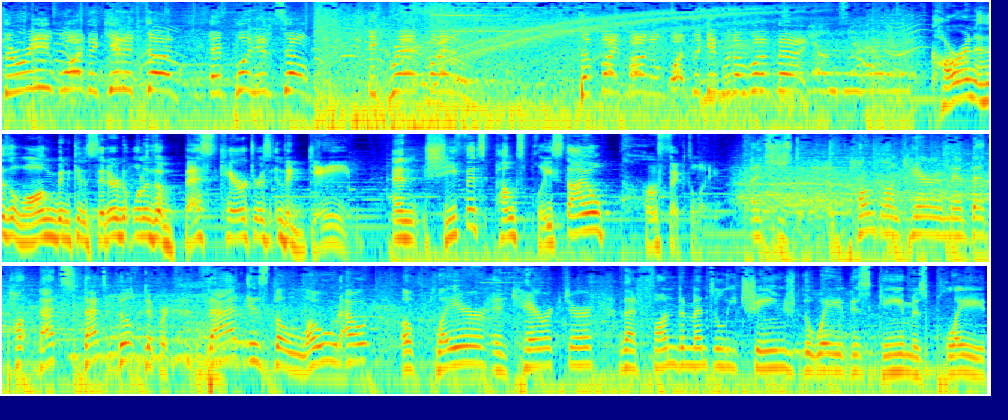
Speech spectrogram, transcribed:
3-1 to get it done and put himself in grand finals to fight Mono once again for the run back. Karin has long been considered one of the best characters in the game, and she fits Punk's playstyle perfectly. It's just Punk on Karin, man. That punk, that's that's built different. That is the loadout of player and character that fundamentally changed the way this game is played.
